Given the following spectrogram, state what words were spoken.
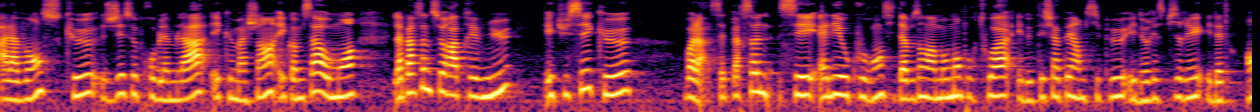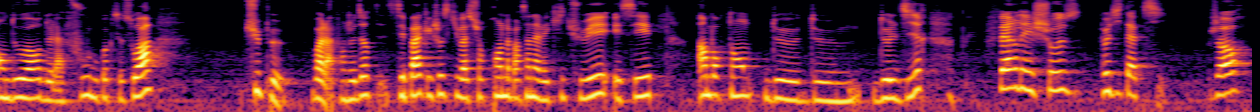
à l'avance que j'ai ce problème-là et que machin. Et comme ça, au moins, la personne sera prévenue et tu sais que, voilà, cette personne, c'est, elle est au courant. Si tu as besoin d'un moment pour toi et de t'échapper un petit peu et de respirer et d'être en dehors de la foule ou quoi que ce soit, tu peux. Voilà, enfin, je veux dire, c'est pas quelque chose qui va surprendre la personne avec qui tu es et c'est important de, de, le dire. Faire les choses petit à petit. Genre,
